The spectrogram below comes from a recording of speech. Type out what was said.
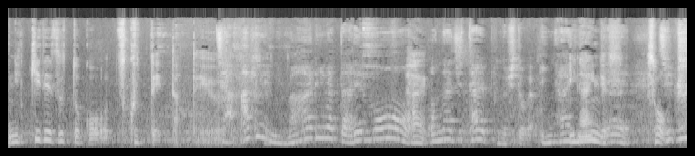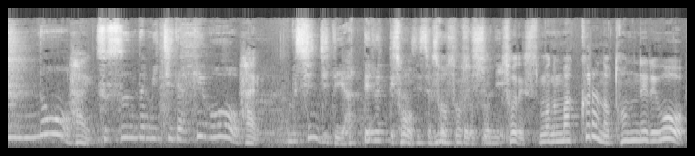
日記でずっとこう作っていったっていう。じゃあある意味周りは誰もはい。同じタイプの人がいないいないんです。自分のはい。進んだ道だけをはい。信じてやってるって感じですよそう。そうそうノートと一緒に。そうです。もう真っ暗のトンネルを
